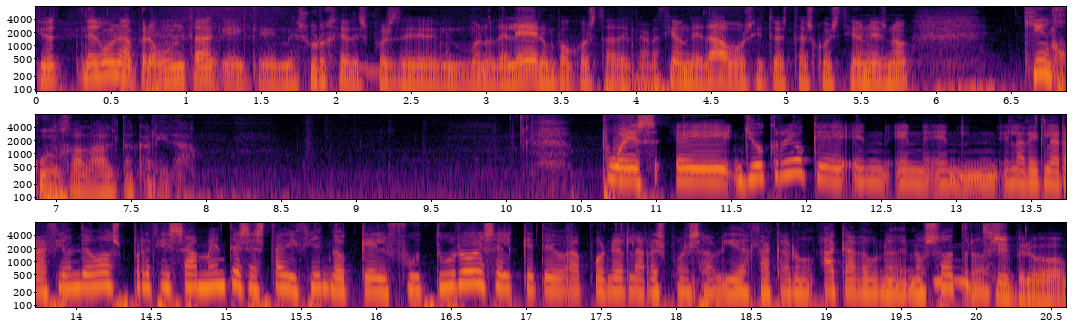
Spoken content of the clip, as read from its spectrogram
Yo tengo una pregunta que, que, me surge después de, bueno, de leer un poco esta declaración de Davos y todas estas cuestiones, ¿no? ¿Quién juzga la alta calidad? Pues eh, yo creo que en, en, en, la declaración de voz precisamente se está diciendo que el futuro es el que te va a poner la responsabilidad a, cada, a cada uno de nosotros. Sí, pero,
